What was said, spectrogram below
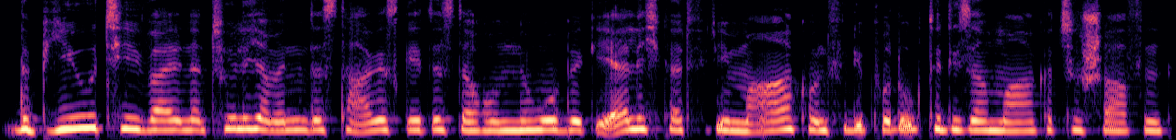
the beauty, weil natürlich am Ende des Tages geht es darum, eine hohe Begehrlichkeit für die Marke und für die Produkte dieser Marke zu schaffen.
